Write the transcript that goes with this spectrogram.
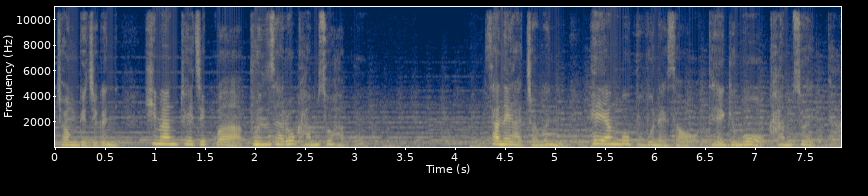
정규직은 희망퇴직과 분사로 감소하고 사내하청은 해양부 부분에서 대규모 감소했다.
